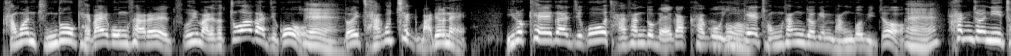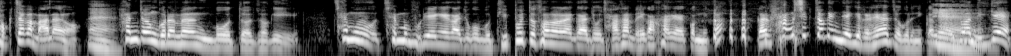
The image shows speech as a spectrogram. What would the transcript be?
강원 중도 개발 공사를 소위 말해서 쪼아가지고 예. 너희 자구책 마련해. 이렇게 해가지고 자산도 매각하고 어. 이게 정상적인 방법이죠. 예. 한전이 적자가 많아요. 예. 한전 그러면 뭐 저 저기 채무 채무 불이행해 가지고 뭐 디폴트 선언해 가지고 자산 매각하게 할 겁니까? 그러니까 상식적인 얘기를 해야죠. 그러니까 예. 말도 안 돼. 이게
